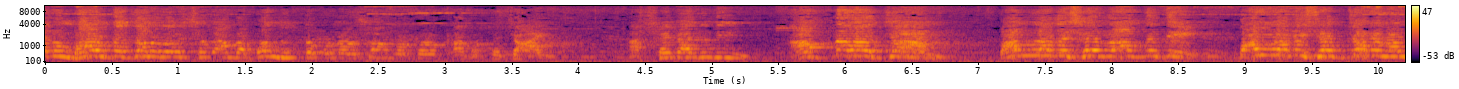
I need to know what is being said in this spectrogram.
এবং ভারতের জনগণের সাথে আমরা বন্ধুত্বপূর্ণ সম্পর্ক রক্ষা করতে চাই। আর সেটা যদি আপনারাও চান বাংলাদেশের রাজনীতি বাংলাদেশের জনগণ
